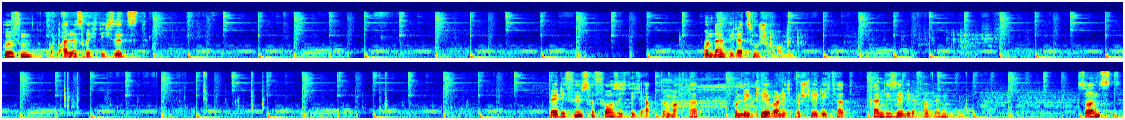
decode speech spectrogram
Prüfen, ob alles richtig sitzt und dann wieder zuschrauben. Wer die Füße vorsichtig abgemacht hat und den Kleber nicht beschädigt hat, kann diese wieder verwenden. Sonst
